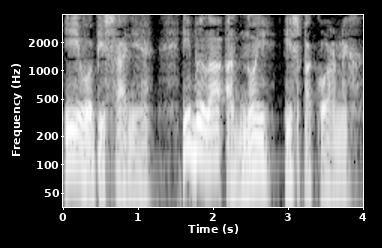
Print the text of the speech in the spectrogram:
и его Писания, и была одной из покорных.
